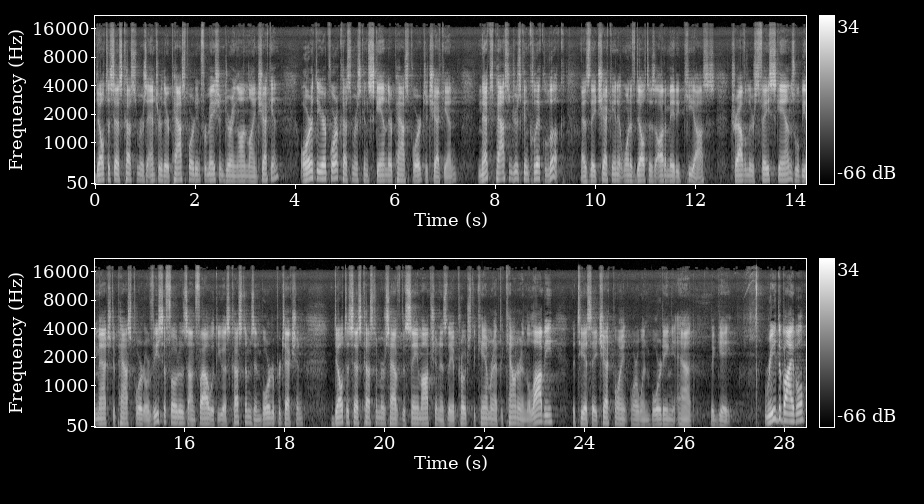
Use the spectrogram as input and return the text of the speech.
Delta says customers enter their passport information during online check in, or at the airport, customers can scan their passport to check in. Next, passengers can click Look as they check in at one of Delta's automated kiosks. Travelers' face scans will be matched to passport or visa photos on file with U.S. Customs and Border Protection. Delta says customers have the same option as they approach the camera at the counter in the lobby, the TSA checkpoint, or when boarding at the gate. Read the Bible.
